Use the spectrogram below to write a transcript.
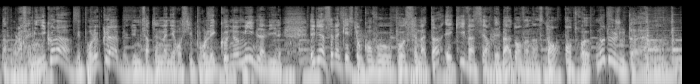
Pas pour la famille Nicolin, mais pour le club et d'une certaine manière aussi pour l'économie de la ville. Eh bien, c'est la question qu'on vous pose ce matin et qui va faire débat dans un instant entre nos deux jouteurs.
